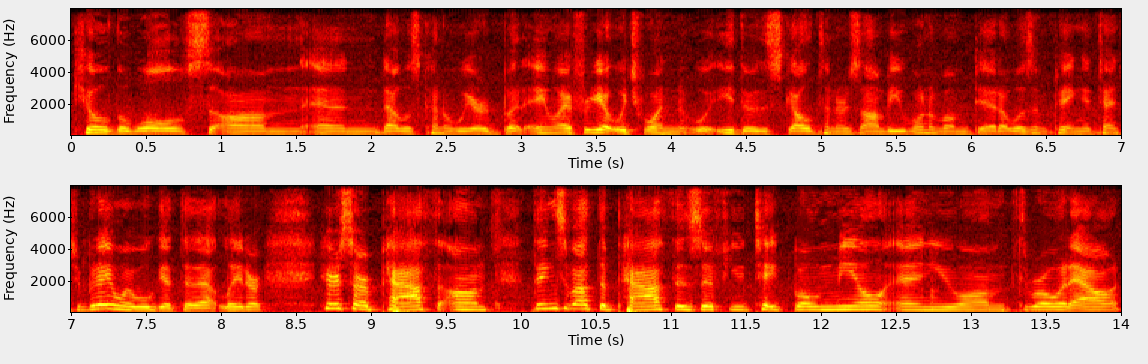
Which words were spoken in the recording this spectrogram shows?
kill the wolves, um, and that was kind of weird. But anyway, I forget which one, either the skeleton or zombie. One of them did. I wasn't paying attention. But anyway, we'll get to that later. Here's our path. Um, things about the path is if you take bone meal and you um, throw it out,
